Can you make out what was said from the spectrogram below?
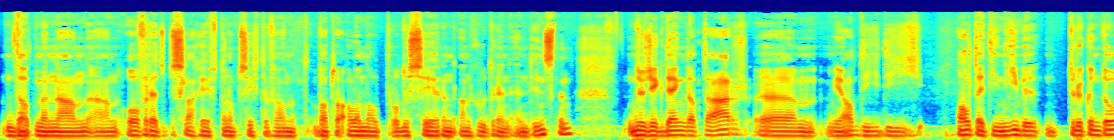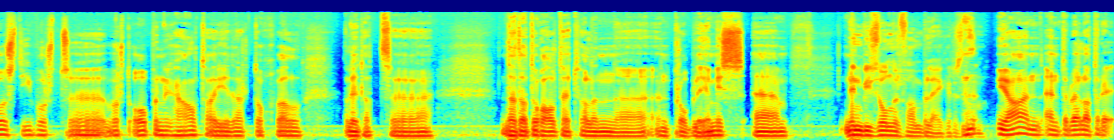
dat men aan, aan overheidsbeslag heeft ten opzichte van wat we allemaal produceren aan goederen en diensten. Dus ik denk dat daar um, ja, die, die, altijd die nieuwe drukkendoos die wordt, uh, wordt opengehaald, dat je daar toch wel, allee, dat, uh, dat dat toch altijd wel een, uh, een probleem is. in het bijzonder van beleggers dan? Ja, en, en terwijl dat er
